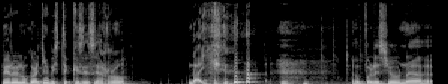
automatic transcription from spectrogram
Pero el lugar ya viste que se cerró. Ay. Apareció una...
